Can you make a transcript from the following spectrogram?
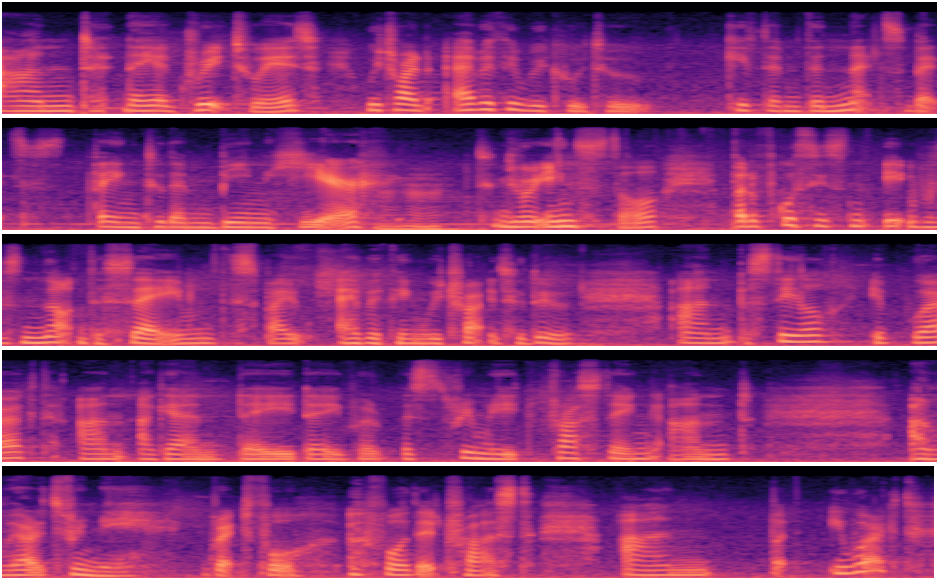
and they agreed to it. We tried everything we could to give them the next best thing to them being here mm-hmm. to do install. But of course, it was not the same despite everything we tried to do. And but still, it worked. And again, they, they were extremely trusting and and we are extremely grateful for their trust. And but it worked,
